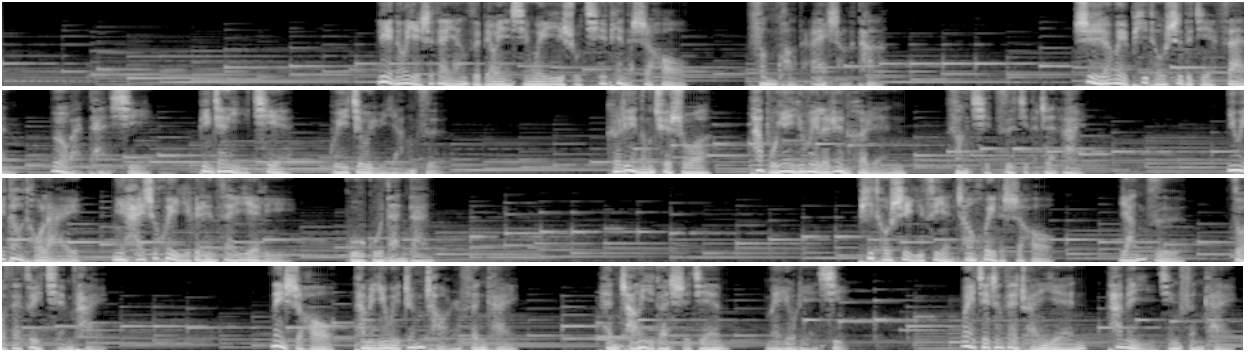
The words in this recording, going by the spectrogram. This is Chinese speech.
列侬也是在杨子表演行为艺术切片的时候，疯狂的爱上了他。世人为披头士的解散扼腕叹息，并将一切归咎于杨子。可列侬却说，他不愿意为了任何人放弃自己的真爱，因为到头来。你还是会一个人在夜里孤孤单单。披头士一次演唱会的时候，杨子坐在最前排。那时候他们因为争吵而分开，很长一段时间没有联系。外界正在传言他们已经分开。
